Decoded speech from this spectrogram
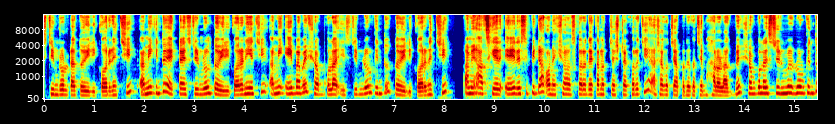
স্টিম রোলটা তৈরি করে নিচ্ছি। আমি কিন্তু একটা স্টিম রোল তৈরি করে নিয়েছি। আমি এইভাবে সবগুলা স্টিম রোল কিন্তু তৈরি করে নিচ্ছি। আমি আজকের এই রেসিপিটা অনেক সহজ করে দেখানোর চেষ্টা করেছি। আশা করছি আপনাদের কাছে ভালো লাগবে। সবগুলো স্টিম রোল কিন্তু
